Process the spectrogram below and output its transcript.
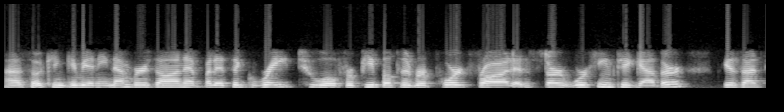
uh, so it can give you any numbers on it, but it's a great tool for people to report fraud and start working together because that's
